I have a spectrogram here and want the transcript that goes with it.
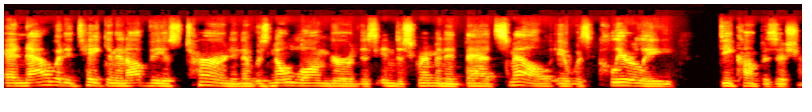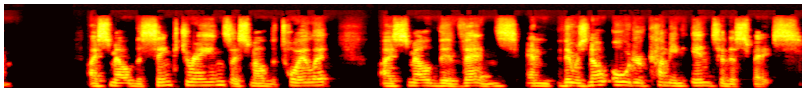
And now it had taken an obvious turn, and it was no longer this indiscriminate bad smell. It was clearly decomposition. I smelled the sink drains, I smelled the toilet, I smelled the vents and there was no odor coming into the space.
